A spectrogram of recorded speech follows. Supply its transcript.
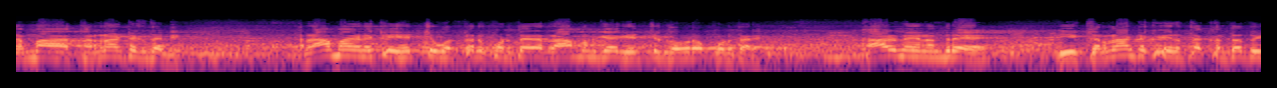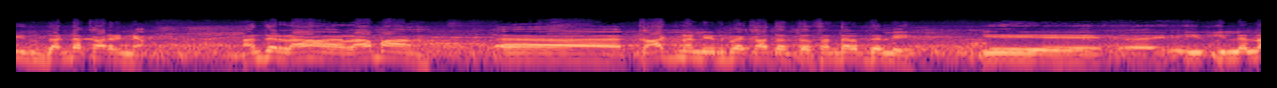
ನಮ್ಮ ಕರ್ನಾಟಕದಲ್ಲಿ ರಾಮಾಯಣಕ್ಕೆ ಹೆಚ್ಚು ಒತ್ತನ್ನು ಕೊಡ್ತಾರೆ, ರಾಮನಿಗೆ ಹೆಚ್ಚು ಗೌರವ ಕೊಡ್ತಾರೆ. ಕಾರಣ ಏನಂದರೆ, ಈ ಕರ್ನಾಟಕ ಇರತಕ್ಕಂಥದ್ದು ಇದು ದಂಡಕಾರಣ್ಯ. ಅಂದರೆ ರಾಮ ಕಾಡಿನಲ್ಲಿ ಇರಬೇಕಾದಂಥ ಸಂದರ್ಭದಲ್ಲಿ ಈ ಇಲ್ಲೆಲ್ಲ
